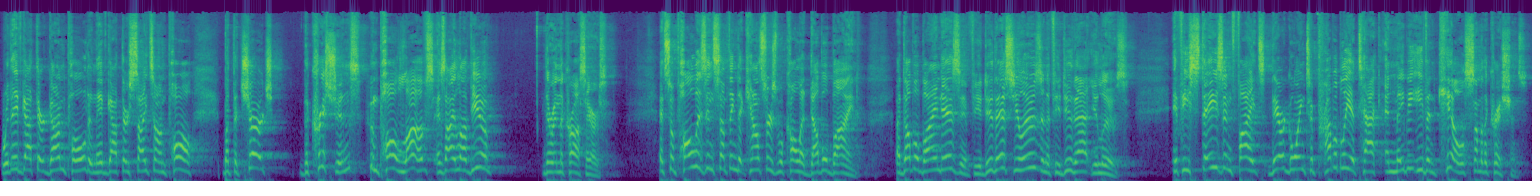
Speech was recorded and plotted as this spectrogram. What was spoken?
where they've got their gun pulled and they've got their sights on Paul, but the church the Christians, whom Paul loves as I love you, they're in the crosshairs. And so Paul is in something that counselors will call a double bind. A double bind is if you do this, you lose, and if you do that, you lose. If he stays and fights, they're going to probably attack and maybe even kill some of the Christians.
